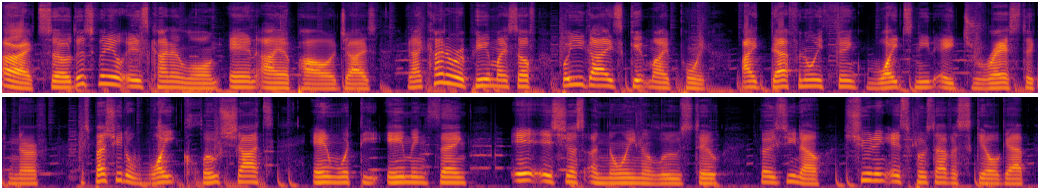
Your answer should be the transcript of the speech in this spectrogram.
Alright, so this video is kind of long and I apologize. And I kind of repeat myself, but you guys get my point. I definitely think whites need a drastic nerf, especially the white close shots and with the aiming thing. It is just annoying to lose to. Because, you know, shooting is supposed to have a skill gap.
